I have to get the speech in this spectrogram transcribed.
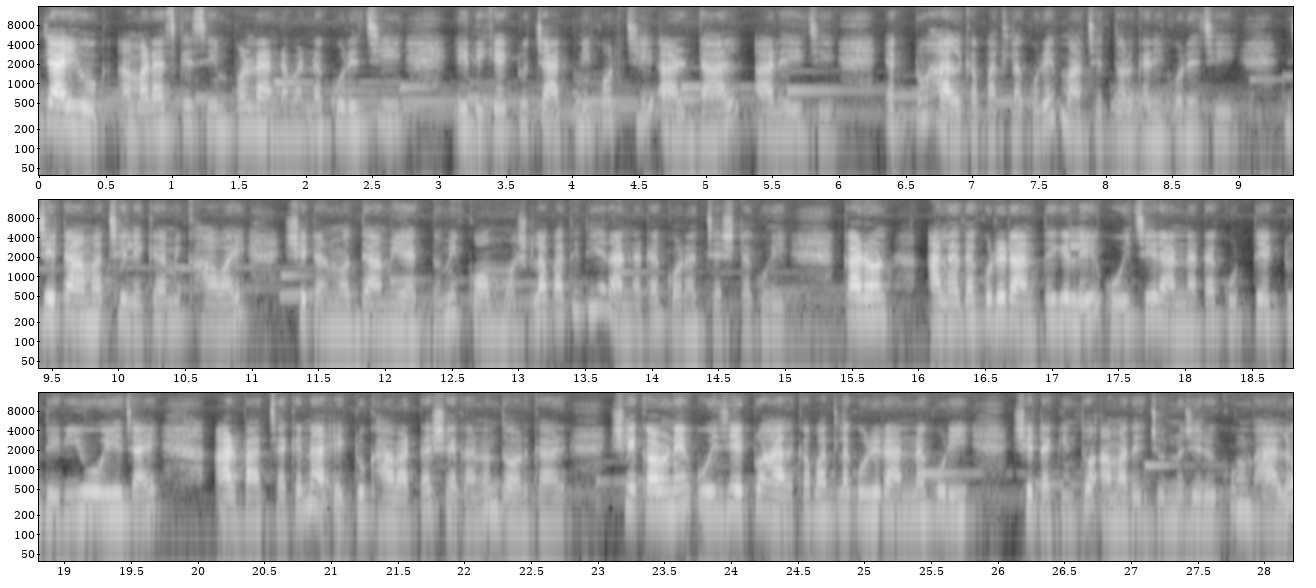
যাই হোক, আমার আজকে সিম্পল রান্নাবান্না করেছি। এদিকে একটু চাটনি করছি আর ডাল আর এই যে একটু হালকা পাতলা করে মাছের তরকারি করেছি। যেটা আমার ছেলেকে আমি খাওয়াই, সেটার মধ্যে আমি একদমই কম মশলাপাতি দিয়ে রান্নাটা করার চেষ্টা করি। কারণ আলাদা করে রাঁধতে গেলে ওই যে রান্নাটা করতে একটু দেরিও হয়ে যায় আর বাচ্চাকে না একটু খাবারটা শেখানোর দরকার। সে কারণে ওই যে একটু হালকা পাতলা করে রান্না করি, সেটা কিন্তু আমাদের জন্য যেরকম ভালো,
